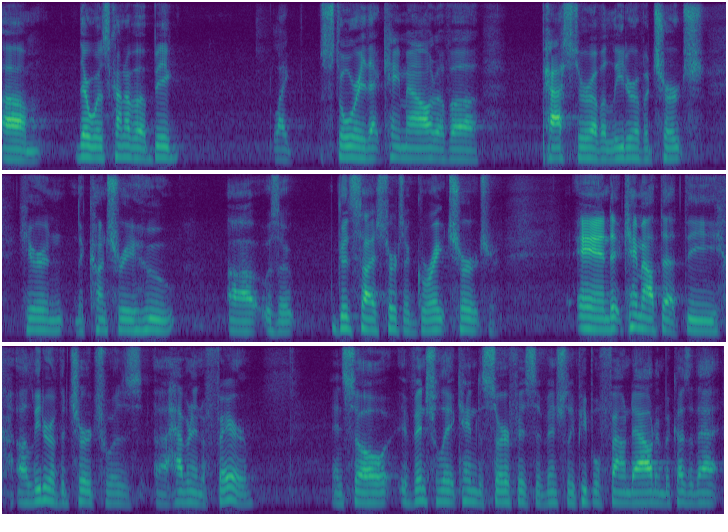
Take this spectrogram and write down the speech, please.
Um, there was kind of a big like story that came out of a pastor of a leader of a church here in the country who uh, was a good sized church, a great church. And it came out that the uh, leader of the church was uh, having an affair. And so eventually it came to surface. Eventually people found out, and because of that,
